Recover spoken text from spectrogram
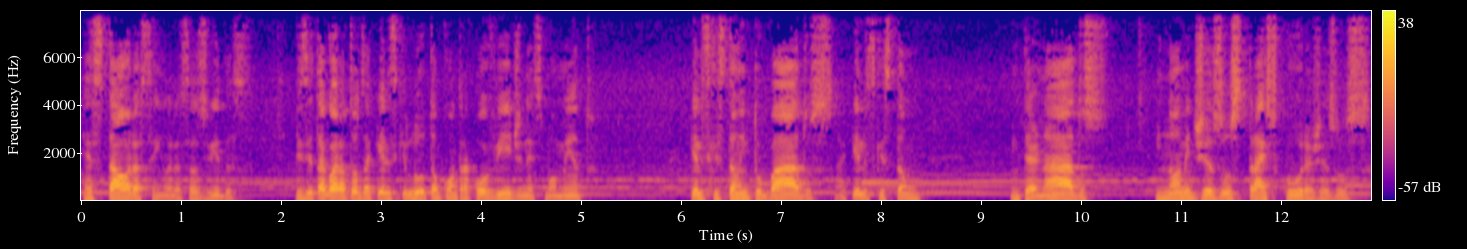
Restaura, Senhor, essas vidas. Visita agora todos aqueles que lutam contra a Covid nesse momento, aqueles que estão entubados, aqueles que estão internados. Em nome de Jesus, traz cura, Jesus.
